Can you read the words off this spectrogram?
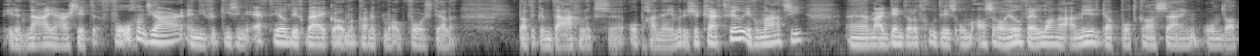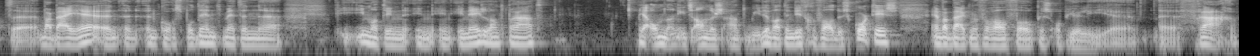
in het najaar zitten volgend jaar en die verkiezingen echt heel dichtbij komen, kan ik me ook voorstellen dat ik hem dagelijks uh, op ga nemen. Dus je krijgt veel informatie. Uh, maar ik denk dat het goed is om, als er al heel veel lange Amerika-podcasts zijn, omdat, uh, waarbij hè, een, een, een, correspondent met een, iemand in, in, in, in Nederland praat. Ja, om dan iets anders aan te bieden, wat in dit geval dus kort is. En waarbij ik me vooral focus op jullie vragen.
